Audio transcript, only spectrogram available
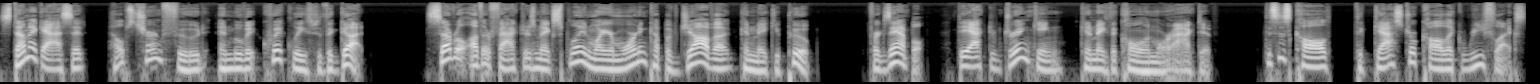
Stomach acid helps churn food and move it quickly through the gut. Several other factors may explain why your morning cup of java can make you poop. For example, the act of drinking can make the colon more active. This is called the gastrocolic reflex.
